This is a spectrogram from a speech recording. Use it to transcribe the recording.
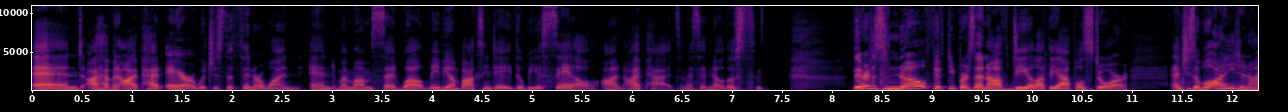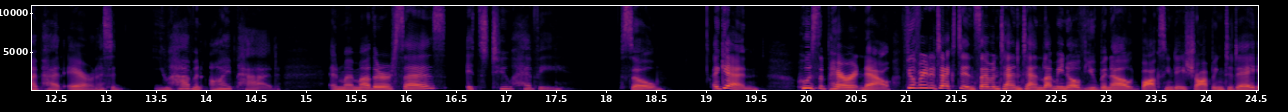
and I have an iPad Air, which is the thinner one. And my mom said, "Well, maybe on Boxing Day there'll be a sale on iPads." And I said, "No, those there's no 50% off deal at the Apple store. And she said, Well, I need an iPad Air. And I said, You have an iPad. And my mother says, It's too heavy. So, again, Who's the parent now? Feel free to text in 71010. Let me know if you've been out Boxing Day shopping today.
